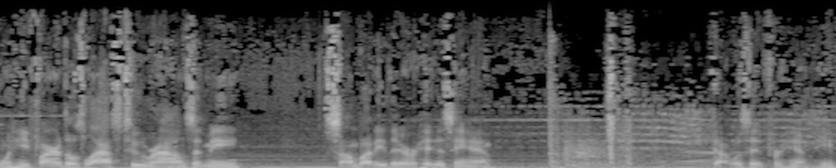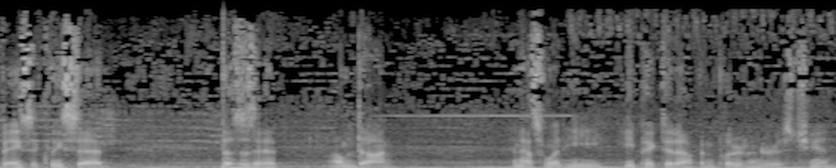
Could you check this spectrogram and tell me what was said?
When he fired those last two rounds at me, somebody there hit his hand. That was it for him. He basically said, This is it. I'm done. And that's when he, he picked it up and put it under his chin.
